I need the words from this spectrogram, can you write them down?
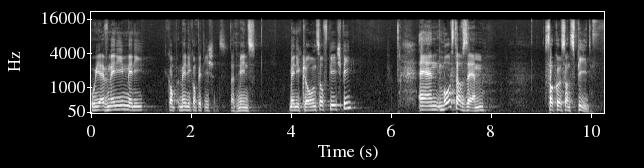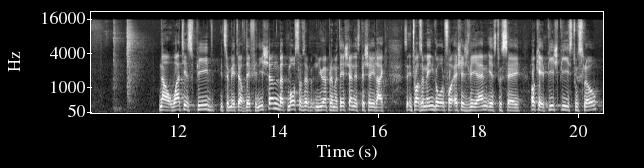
we have many, many, comp many competitions. That means many clones of PHP. And most of them focus on speed. Now, what is speed? It's a matter of definition, but most of the new implementation, especially like, it was the main goal for HHVM is to say, okay, PHP is too slow.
